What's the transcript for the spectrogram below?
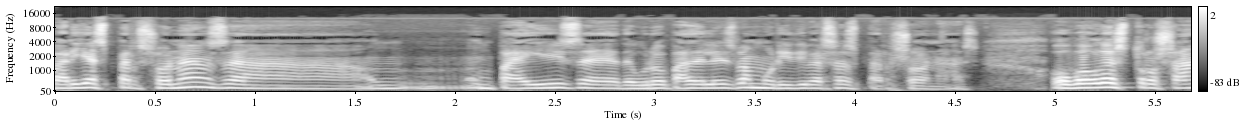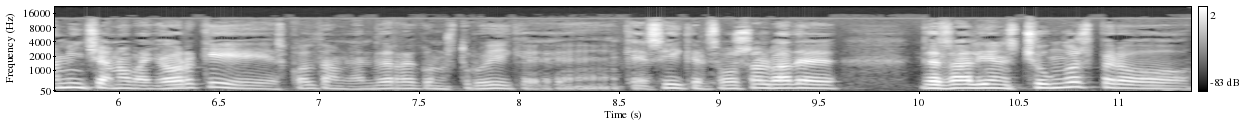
diverses persones a un, un país eh, d'Europa de l'Est van morir diverses persones. O vau destrossar mitja Nova York i, escolta, l'hem de reconstruir, que, que sí, que ens vau salvar de, dels aliens xungos, però,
